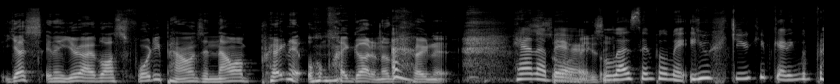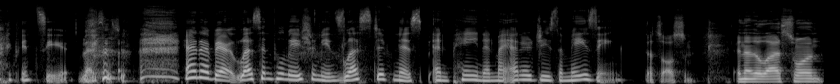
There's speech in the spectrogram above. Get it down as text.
Yes, in a year I've lost 40 pounds and now I'm pregnant. Oh my God, another pregnant. Hannah So Bear, amazing. less inflammation. You you keep getting the pregnancy. Hannah Bear, less inflammation means less stiffness and pain, and my energy is amazing. That's awesome. And then the last one,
